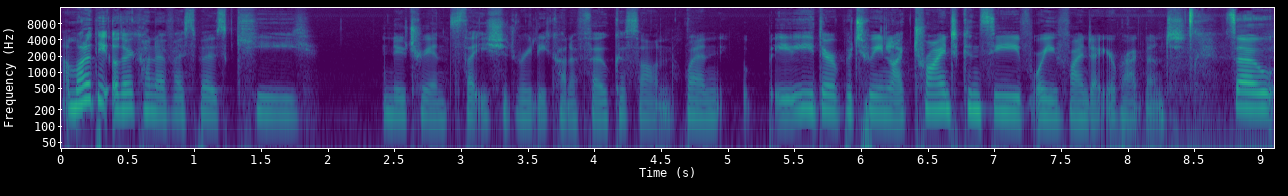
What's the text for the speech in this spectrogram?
And what are the other kind of, I suppose, key nutrients that you should really kind of focus on when either between like trying to conceive or you find out you're pregnant? So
